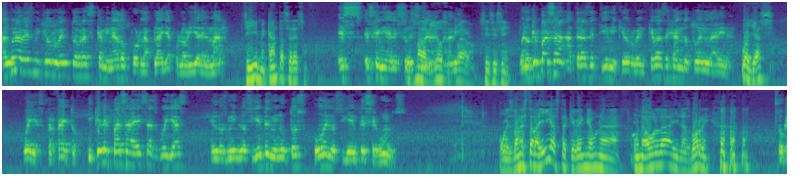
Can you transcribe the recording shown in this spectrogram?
¿Alguna vez, mi querido Rubén, tú habrás caminado por la playa, por la orilla del mar? Sí, me encanta hacer eso. Es, es genial, es, es, maravilloso, claro. Sí, sí, sí. Bueno, ¿qué pasa atrás de ti, mi querido Rubén? ¿Qué vas dejando tú en la arena? Huellas. Huellas, perfecto. ¿Y qué le pasa a esas huellas en los, los siguientes minutos o en los siguientes segundos? Pues van a estar ahí hasta que venga una, una ola y las borre. ok.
